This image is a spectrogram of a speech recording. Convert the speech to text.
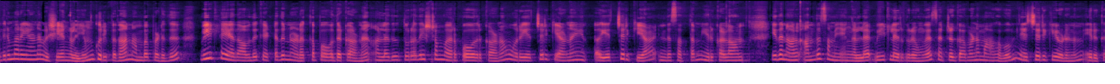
எதிர்மறையான விஷயங்களையும் குறிப்பதாக நம்பப்படுது. வீட்டில் ஏதாவது கெட்டது நடக்கப் போவதற்கான அல்லது துரதிர்ஷ்டம் வரப்போவதற்கான வருவதற்கான ஒரு எச்சரிக்கையான எச்சரிக்கையாக இந்த சத்தம் இருக்கலாம். இதனால் அந்த சமயங்களில் வீட்டில் இருக்கிறவங்க சற்று கவனமாகவும் எச்சரிக்கையுடனும் இருக்க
